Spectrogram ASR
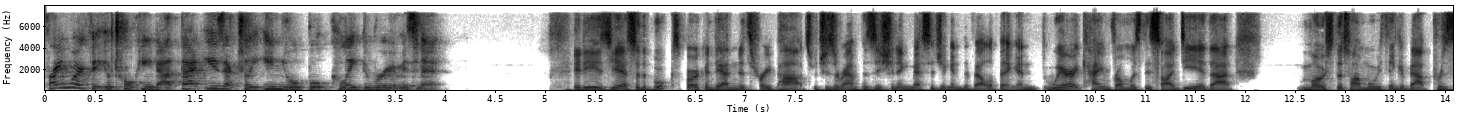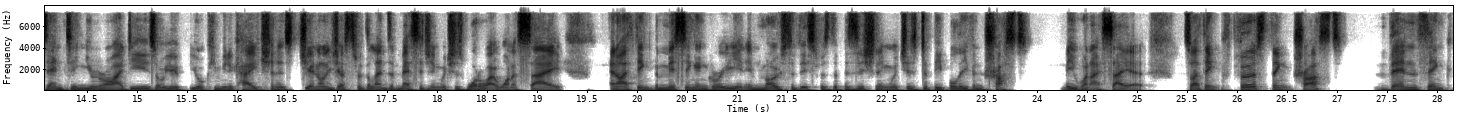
framework that you're talking about, that is actually in your book, Lead the Room, isn't it? It is, yeah. So the book's broken down into three parts, which is around positioning, messaging, and developing. And where it came from was this idea that most of the time when we think about presenting your ideas or your, your communication, it's generally just through the lens of messaging, which is what do I want to say? And I think the missing ingredient in most of this was the positioning, which is do people even trust me when I say it. So I think first think trust, then think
